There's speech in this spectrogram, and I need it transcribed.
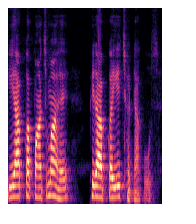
ये आपका पांचवा है, फिर आपका ये छठा कोर्स है।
